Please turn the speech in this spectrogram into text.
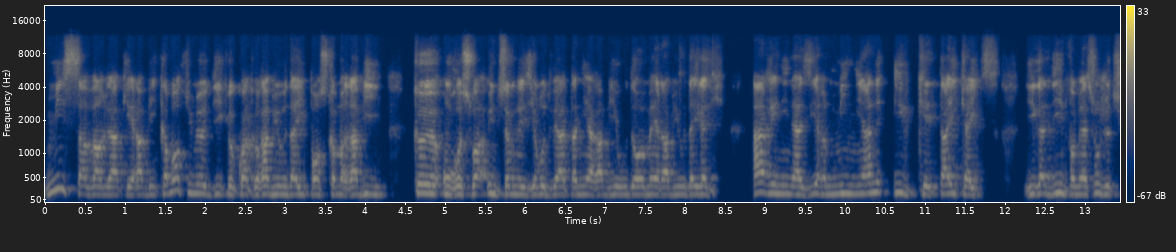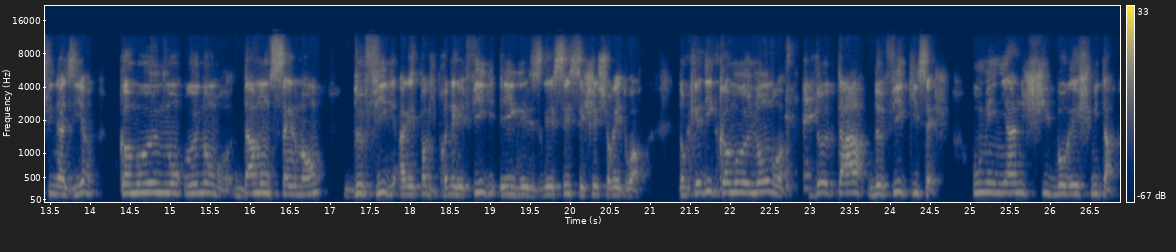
Rabbi, comment tu me dis que quoi que Rabbi Ouda, pense comme Rabbi, qu'on reçoit une seule Nézirut Veatania, Rabbi Ouda Omer, Rabbi Ouda, il a dit Areni Nazir Minyan Ilketai Kaitz. Il a dit une formulation Je suis Nazir comme le, nombre d'amoncellements de figues. À l'époque, il prenait les figues et il les laissait sécher sur les toits. Donc il a dit comme le nombre de tas de figues qui sèchent. Ou Minyan Shibore Shmita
